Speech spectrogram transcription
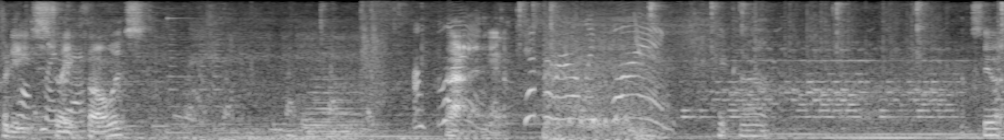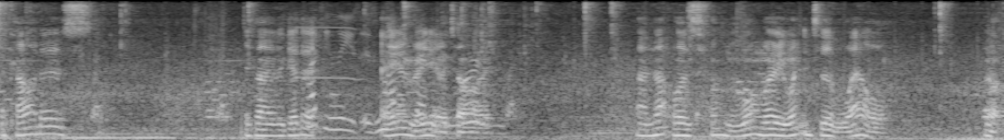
pretty catch my breath. straightforward. I'm Ah, flying. yeah. Temporarily flying. Pick that up. Let's see what the card is. If I ever get it. Collecting these is much AM radio time. And that was from the one where he went into the well. Oh.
